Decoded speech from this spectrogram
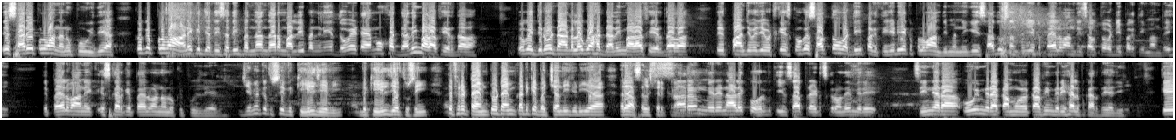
ਤੇ ਸਾਰੇ ਪਹਿਲਵਾਨਾਂ ਨੂੰ ਪੂਜਦੇ ਆ, ਕਿਉਂਕਿ ਪਹਿਲਵਾਨ ਇੱਕ ਜੱਦੀ ਸਦੀ ਬੰਦਾ ਹੁੰਦਾ, ਰਮਾਲੀ ਬੰਨਣੀ ਹੈ ਦੋਵੇਂ ਟਾਈਮ ਉਹ ਹੱਡਾਂ ਦੀ ਮਾਲਾ ਫੇਰਦਾ ਵਾ, ਕਿਉਂਕਿ ਜਦੋਂ ਡਾਂਡ ਲਊਗਾ, ਹੱਡਾਂ ਦੀ ਮਾਲਾ ਫੇਰਦਾ ਵਾ, ਤੇ 5 ਵਜੇ ਉੱਠ ਕੇ ਕਿਉਂਕਿ ਸਭ ਤੋਂ ਵੱਡੀ ਭਗਤੀ ਜਿਹੜੀ ਇੱਕ ਪਹਿਲਵਾਨ ਦੀ ਮੰਨੀ ਗਈ, ਸਾਧੂ ਸੰਤ ਵੀ ਇੱਕ ਪਹਿਲਵਾਨ ਦੀ ਸਭ ਤੋਂ ਵੱਡੀ ਭਗਤੀ ਮੰਨਦੇ ਸੀ। ਤੇ ਪਹਿਲਵਾਨ ਇੱਕ ਇਸ ਕਰਕੇ ਪਹਿਲਵਾਨ ਨੂੰ ਲੋਕੀ ਪੁੱਛਦੇ ਆ ਜੀ। ਜਿਵੇਂ ਕਿ ਤੁਸੀਂ ਵਕੀਲ ਜੇ ਵੀ ਵਕੀਲ ਜੇ ਤੁਸੀਂ ਤੇ ਫਿਰ ਟਾਈਮ ਟੂ ਟਾਈਮ ਕੱਢ ਕੇ ਬੱਚਿਆਂ ਦੀ ਜਿਹੜੀ ਆ ਰਿਹਾਸਲ ਫਿਰ ਸਰ ਕਰਾਉਂਦੇ ਮੇਰੇ ਨਾਲ ਇੱਕ ਹੋਰ ਵਕੀਲ ਸਾਹਿਬ ਪ੍ਰੈਕਟਿਸ ਕਰਾਉਂਦੇ ਮੇਰੇ ਸੀਨੀਅਰ ਆ ਉਹ ਵੀ ਮੇਰਾ ਕੰਮ ਕਾਫੀ ਮੇਰੀ ਹੈਲਪ ਕਰਦੇ ਆ ਜੀ। ਕਿ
